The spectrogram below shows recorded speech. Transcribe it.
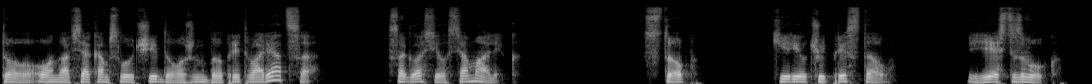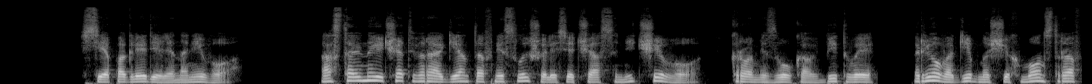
то он во всяком случае должен был притворяться, согласился Малик. Стоп. Кирилл чуть пристал. Есть звук. Все поглядели на него. Остальные четверо агентов не слышали сейчас ничего, кроме звуков битвы, рева гибнущих монстров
